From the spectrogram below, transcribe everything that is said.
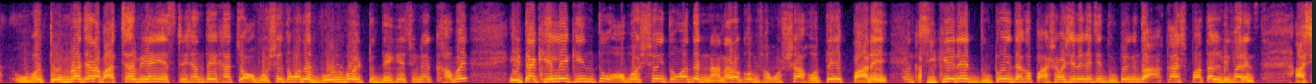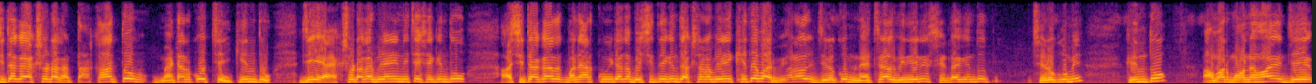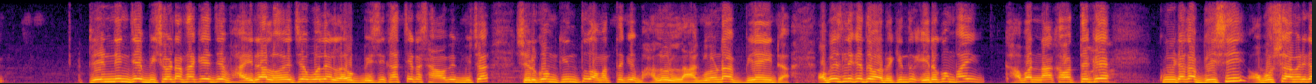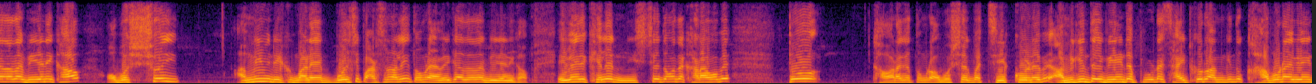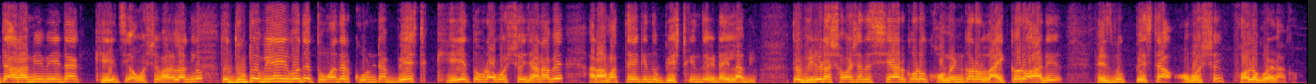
তোমরা যারা বাচ্চার বিরিয়ানি স্টেশন থেকে খাচ্ছ, অবশ্যই তোমাদের বলব, একটু দেখে শুনে খাবে। এটা খেলে কিন্তু অবশ্যই তোমাদের নানা রকম সমস্যা হতে পারে। চিকেনের দুটোই দেখো, পাশাপাশি রেখেছি, দুটোই কিন্তু আকাশ পাতাল ডিফারেন্স আশি টাকা, একশো টাকা টাকা তো ম্যাটার করছেই। কিন্তু যে একশো টাকার বিরিয়ানি নিচ্ছে, সে কিন্তু আশি টাকা মানে আর কুড়ি টাকা বেশি দিয়ে কিন্তু একশো টাকা বিরিয়ানি খেতে পারবে। আর যেরকম ন্যাচারাল বিরিয়ানি, সেটা কিন্তু সেরকমই। কিন্তু আমার মনে হয় যে ট্রেন্ডিং যে বিষয়টা থাকে, যে ভাইরাল হয়েছে বলে লোক বেশি খাচ্ছে, এটা স্বাভাবিক বিষয়। সেরকম কিন্তু আমার থেকে ভালো লাগল না বিরিয়ানিটা। অবভিয়াসলি খেতে পারবে, কিন্তু এরকম ভাই খাবার না খাওয়ার থেকে কুড়ি টাকা বেশি। অবশ্যই আমেরিকা দাদা বিরিয়ানি খাও। অবশ্যই আমি মানে বলছি পার্সোনালি তোমরা আমেরিকা দাদা বিরিয়ানি খাও। এই বিরিয়ানি খেলে নিশ্চয়ই তোমাদের খারাপ হবে। তো খাওয়ার আগে তোমরা অবশ্যই একবার চেক করে নেবে। আমি কিন্তু এই বিরিয়ানিটা পুরোটাই সাইড করো আমি কিন্তু খাব না এই বিরিয়ানিটা, আর আমি এই বিরিয়ানিটা খেয়েছি, অবশ্যই ভালো লাগল। তো দুটো বিরিয়ানির মধ্যে তোমাদের কোনটা বেস্ট খেয়ে তোমরা অবশ্যই জানাবে, আর আমার থেকে কিন্তু বেস্ট কিন্তু এটাই লাগল। তো ভিডিওটা সবার সাথে শেয়ার করো কমেন্ট করো লাইক করো, আর ফেসবুক পেজটা অবশ্যই ফলো করে রাখো।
